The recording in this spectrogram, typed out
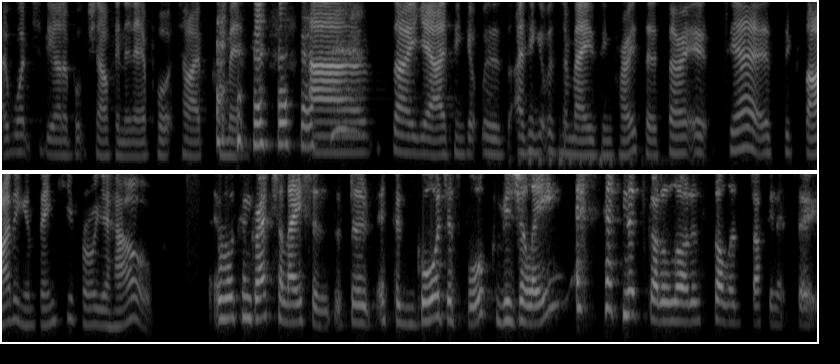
I want to be on a bookshelf in an airport type comments. uh, so yeah, I think it was I think it was an amazing process. So it's yeah, it's exciting and thank you for all your help. Well, congratulations. It's a it's a gorgeous book visually and it's got a lot of solid stuff in it too.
